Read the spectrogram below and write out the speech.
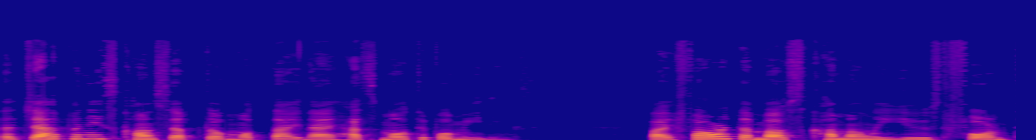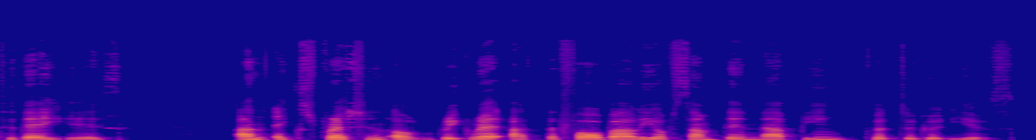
The Japanese concept of mottainai has multiple meanings. By far the most commonly used form today is an expression of regret at the full value of something not being put to good use.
